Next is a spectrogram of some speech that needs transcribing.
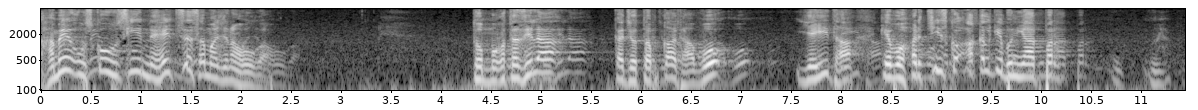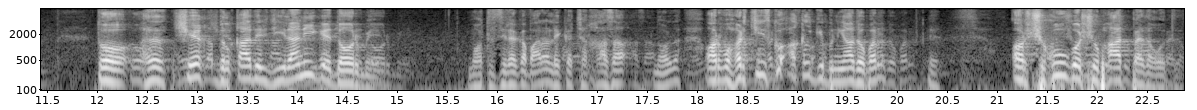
हमें उसको उसी नहज से समझना होगा। तो मोतजिला का जो तबका था, वो यही था कि वो हर चीज़ को अकल की बुनियाद पर तो हज़रत शेख अब्दुल कादिर जीलानी के दौर में मोतजिला का पारा लेकर अच्छा खासा दौर था, और वो हर चीज़ को अकल की बुनियादों पर और शकूक और शुभात पैदा होते थे।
